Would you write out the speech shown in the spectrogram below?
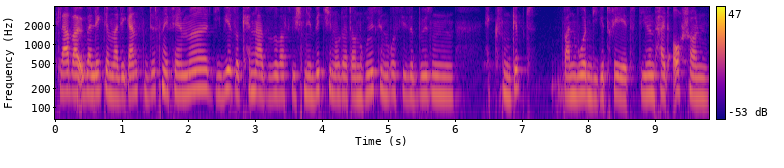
Klar, aber überleg dir mal die ganzen Disney-Filme, die wir so kennen, also sowas wie Schneewittchen oder Dornröschen, wo es diese bösen Hexen gibt wann wurden die gedreht? Die sind halt auch schon.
